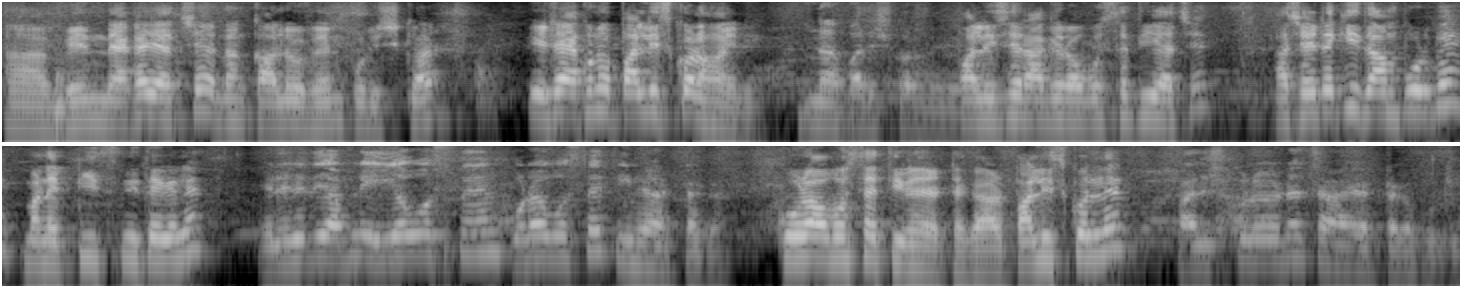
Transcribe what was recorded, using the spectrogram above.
হ্যাঁ ভেন দেখা যাচ্ছে একদম কালো ভেন পরিষ্কার। এটা এখনও পালিশ করা হয়নি। না পালিশ করা হয়নি। পালিশের আগের অবস্থাতেই আছে। আচ্ছা এটা কি দাম পড়বে? মানে পিস নিতে গেলে? এটা যদি আপনি এই অবস্থায় নেন কোরা অবস্থায় তিন হাজার টাকা। কোড়া অবস্থায় তিন হাজার টাকা। আর পালিশ করলে? পালিশ করে ওটা চার হাজার টাকা পড়বে।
